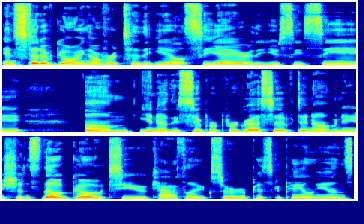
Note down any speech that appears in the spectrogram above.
instead of going over to the ELCA or the UCC, um, you know, these super progressive denominations, they'll go to Catholics or Episcopalians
